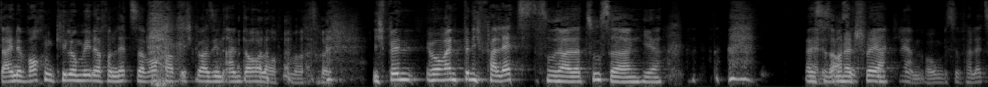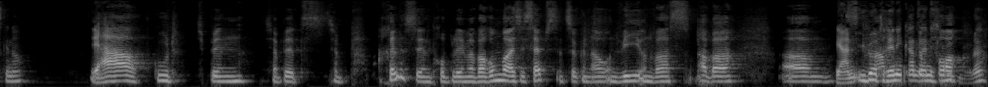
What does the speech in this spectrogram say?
deine Wochenkilometer von letzter Woche habe ich quasi in einem Dauerlauf gemacht. Heute. Ich bin, im Moment bin ich verletzt, das muss ich dazu sagen hier. Das ja, ist das auch nicht schwer. Erklären. Warum bist du verletzt genau? Ja, gut. Ich bin, ich habe jetzt, ich habe Achillessehnenprobleme. Warum weiß ich selbst nicht so genau und wie und was. Aber ähm, ja, ein Übertraining kann ja nicht liegen, oder?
